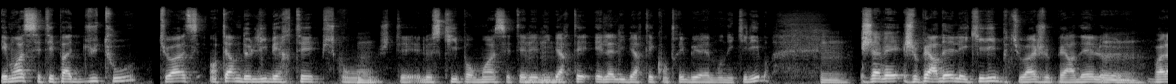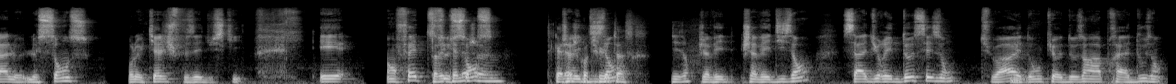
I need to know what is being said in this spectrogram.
Et moi, c'était pas du tout tu vois, en termes de liberté, puisqu'on, mm. le ski pour moi c'était les mm-hmm. libertés et la liberté contribuait à mon équilibre. Mm. J'avais, je perdais l'équilibre, tu vois, je perdais le, mm. voilà, le, sens pour lequel je faisais du ski. Et en fait, ce sens, euh, j'avais 10 ans. J'avais, j'avais 10 ans. Ça a duré deux saisons, tu vois, et donc euh, deux ans après, à 12 ans.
